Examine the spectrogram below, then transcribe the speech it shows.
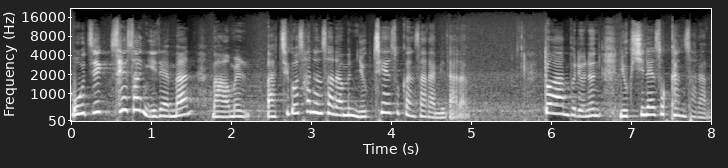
오직 세상 일에만 마음을 맞추고 사는 사람은 육체에 속한 사람이다. 또한 부류는 육신에 속한 사람.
